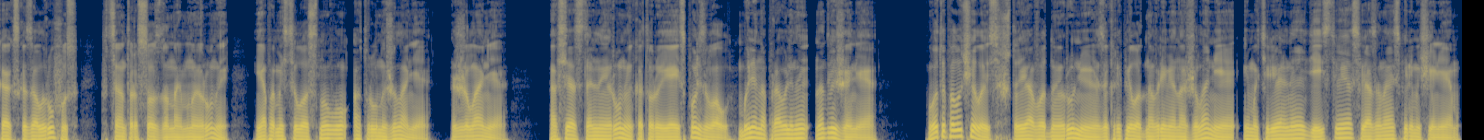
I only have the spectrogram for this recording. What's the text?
Как сказал Руфус, в центр созданной мной руны я поместил основу от руны желания. Желание. А все остальные руны, которые я использовал, были направлены на движение. Вот и получилось, что я в одной руне закрепил одновременно желание и материальное действие, связанное с перемещением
